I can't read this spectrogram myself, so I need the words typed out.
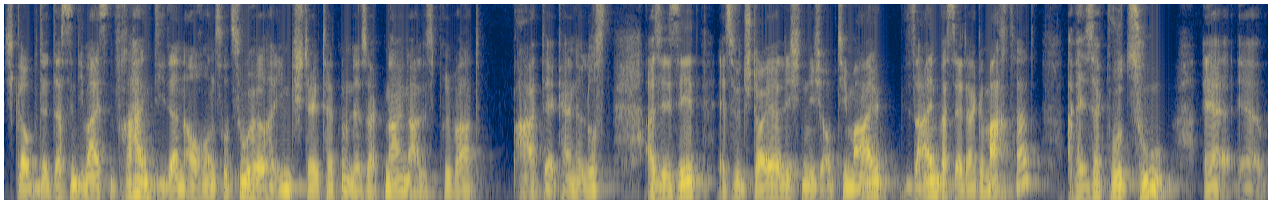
Ich glaube, das sind die meisten Fragen, die dann auch unsere Zuhörer ihm gestellt hätten. Und er sagt, nein, alles privat hat der keine Lust. Also ihr seht, es wird steuerlich nicht optimal sein, was er da gemacht hat, aber er sagt, wozu? Er, er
